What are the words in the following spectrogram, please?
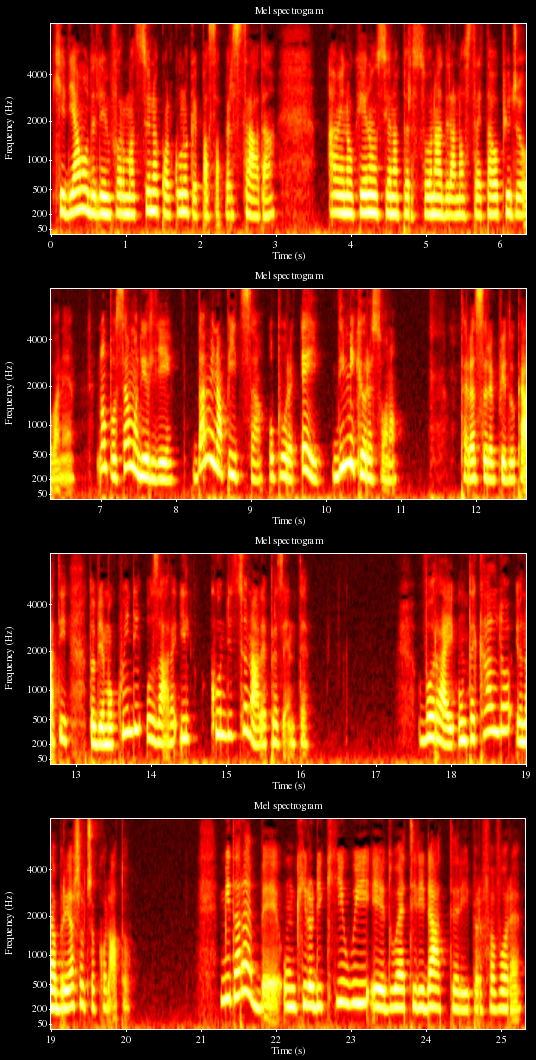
chiediamo delle informazioni a qualcuno che passa per strada, a meno che non sia una persona della nostra età o più giovane, non possiamo dirgli dammi una pizza oppure ehi, dimmi che ore sono. Per essere più educati dobbiamo quindi usare il condizionale presente. Vorrei un tè caldo e una brioche al cioccolato. Mi darebbe un chilo di kiwi e due etti di datteri, per favore?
